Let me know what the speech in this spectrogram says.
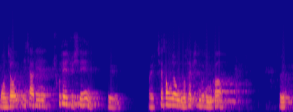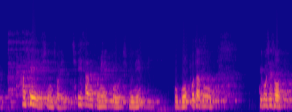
먼저 이 자리에 초대해 주신 그 저희 최성령 요셉 신부님과 그 함께 해 주신 저희 최이상 도미니코 신부님 뭐 무엇보다도 이곳에서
